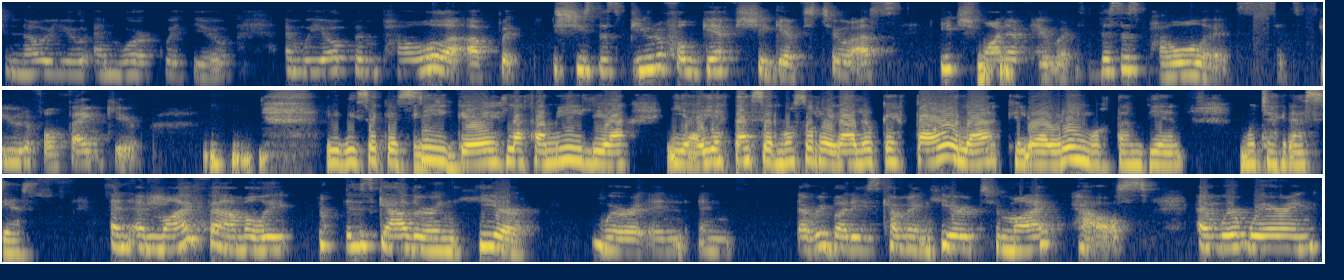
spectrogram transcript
to know you and work with you. And we open Paola up with she's this beautiful gift she gives to us, each one of you. This is Paola. It's it's beautiful. Thank you. Y dice que sí, que es la familia y ahí está ese hermoso regalo que es Paola, que lo abrimos también. Muchas gracias. And and my family is gathering here. We're in in everybody's coming here to my house, and we're wearing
